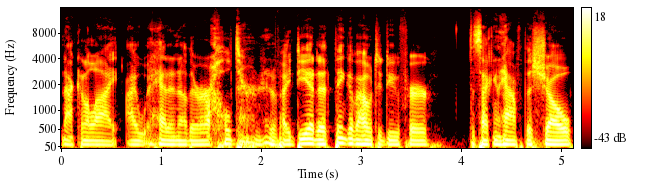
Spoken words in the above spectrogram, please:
not gonna lie, I had another alternative idea to think about to do for the second half of the show,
